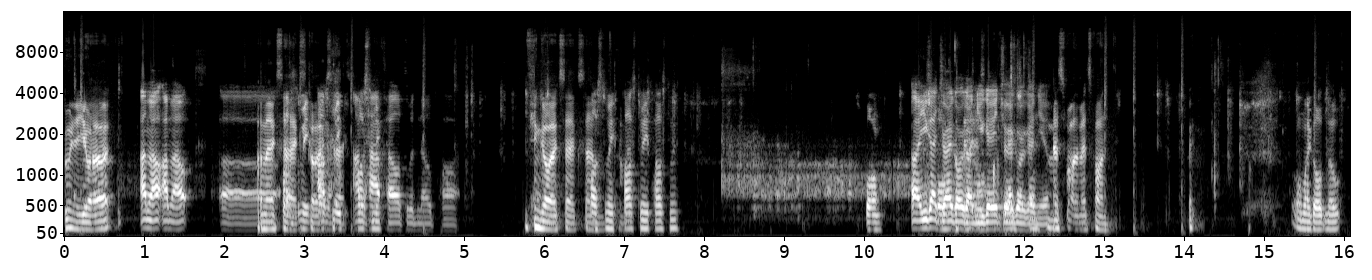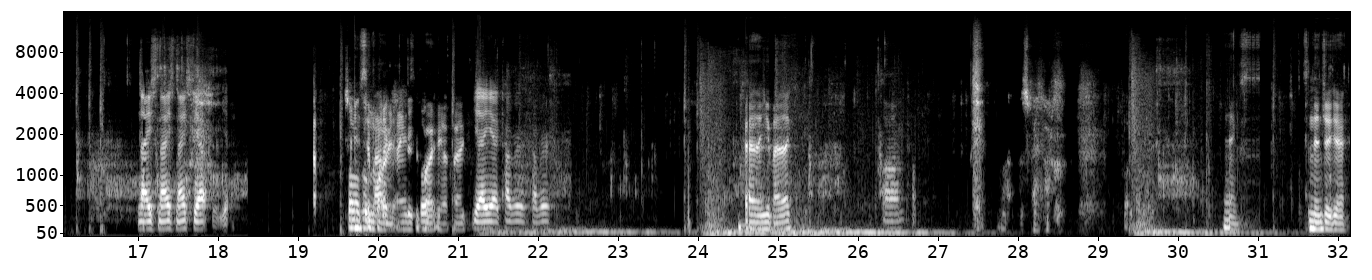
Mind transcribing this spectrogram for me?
Boone, are you out? I'm out. I'm out. Uh, I'm XX. me, Go I'm, pass me, XX. I'm pass me. half health with no pot. You can go XX. then. Pass to me, pass to me, pass to me. Spawn. Uh, you got Spawn. drag organ. You get drag organ. You. Mid spawn, mid spawn. Oh my god, no. Nice, nice, nice. Yeah, yeah, I Someone need put support. medic. I need support real quick. yeah, yeah. Cover, cover. Ben, are you medic? Um, Thanks. It's a ninja here.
